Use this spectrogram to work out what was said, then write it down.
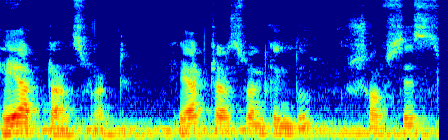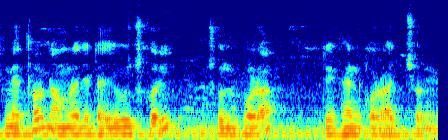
hair transplant hair transplant কিন্তু সবশেষ মেথড আমরা যেটা ইউজ করি চুল পড়া প্রিভেন্ট করার জন্য।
